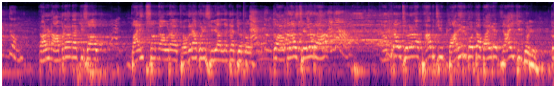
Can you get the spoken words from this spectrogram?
একদম। কারণ আমরা নাকি সব বাড়ির সঙ্গে আমরা ঝগড়া করি সিরিয়াল দেখার জন্য। তো আমরা ছেলেরা? আমরাও ছেলেরা ভাবছি বাড়ির কথা বাইরে যাই কি করে? তো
